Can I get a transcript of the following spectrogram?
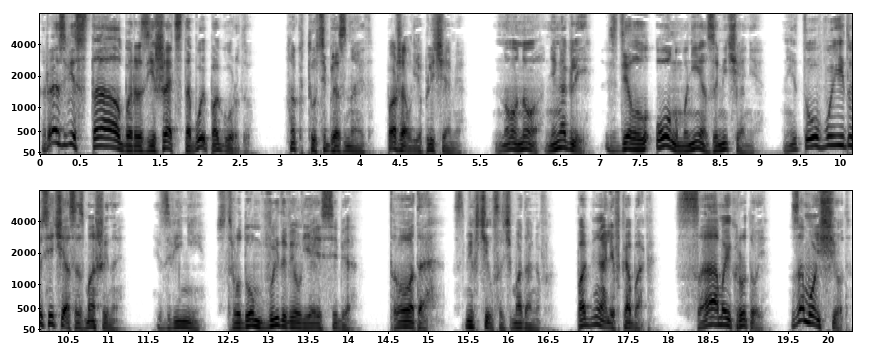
разве стал бы разъезжать с тобой по городу? А кто тебя знает? Пожал я плечами. Ну-ну, не нагли. Сделал он мне замечание. Не то выйду сейчас из машины. Извини, с трудом выдавил я из себя. То-то, смягчился Чемоданов. Погнали в кабак. Самый крутой. За мой счет.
